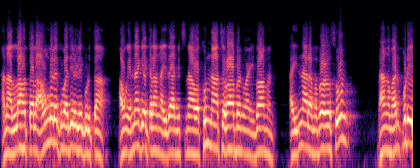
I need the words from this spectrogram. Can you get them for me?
ஆனா அல்லாஹால அவங்களுக்கு பதிலளி கொடுத்தான். அவங்க என்ன கேட்கறாங்க இதா மிஸ்னா வகுன்னா துராபன் வா இதாமன் இன்னால மபசூன் நாங்க மறுபடி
